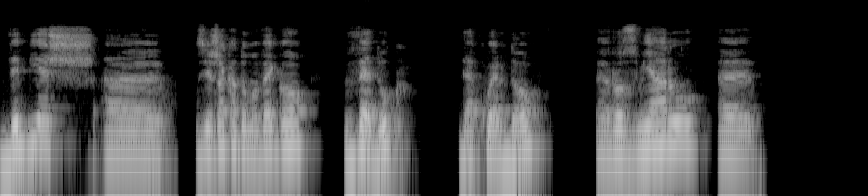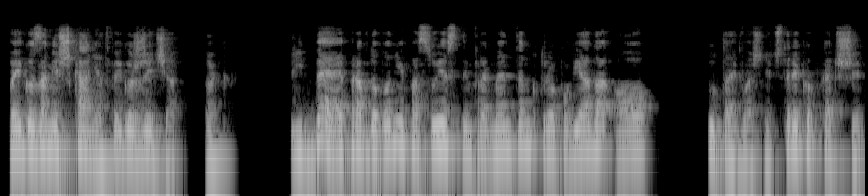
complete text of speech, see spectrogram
wybierz e, zwierzaka domowego według de acuerdo e, rozmiaru e, twojego zamieszkania, twojego życia. Tak? Czyli B prawdopodobnie pasuje z tym fragmentem, który opowiada o Tutaj właśnie, 4.3.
